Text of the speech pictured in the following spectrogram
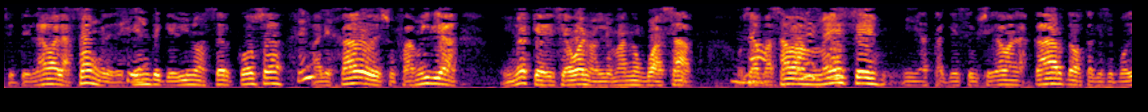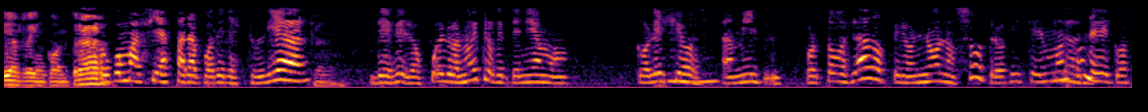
se te lava la sangre de gente que vino a hacer cosas alejado de su familia y no es que decía, bueno, le mando un WhatsApp. O sea, pasaban meses y hasta que se llegaban las cartas, hasta que se podían reencontrar. ¿O cómo hacías para poder estudiar? Desde los pueblos nuestros que teníamos colegios a mil por todos lados, pero no nosotros, ¿viste? Un montón de cosas.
